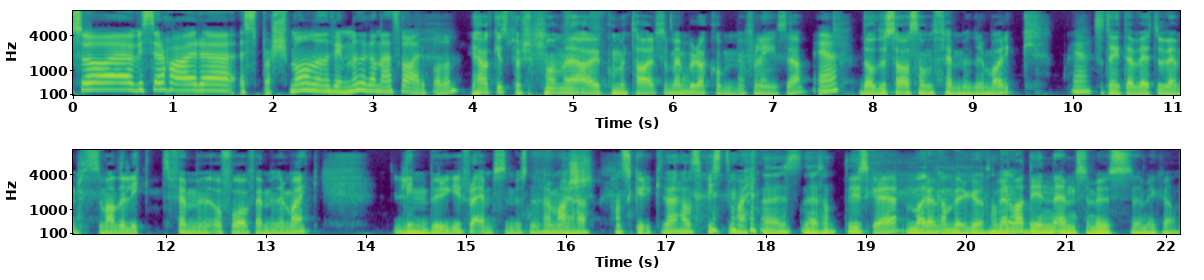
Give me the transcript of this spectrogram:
så eh, hvis dere har eh, spørsmål om denne filmen, så kan jeg svare på dem. Jeg har ikke spørsmål, men jeg har en kommentar som jeg burde ha kommet med for lenge siden. Ja, Da du sa sånn 500 mark, ja. så tenkte jeg, vet du hvem som hadde likt 500, å få 500 mark? Limburger fra Emsemusene fra Mars. Ja. Han skurken der, han spiste meg. Det er, det er sant. Du husker det? Markhamburger og sånn. Hvem var din MC-mus, Mikael?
